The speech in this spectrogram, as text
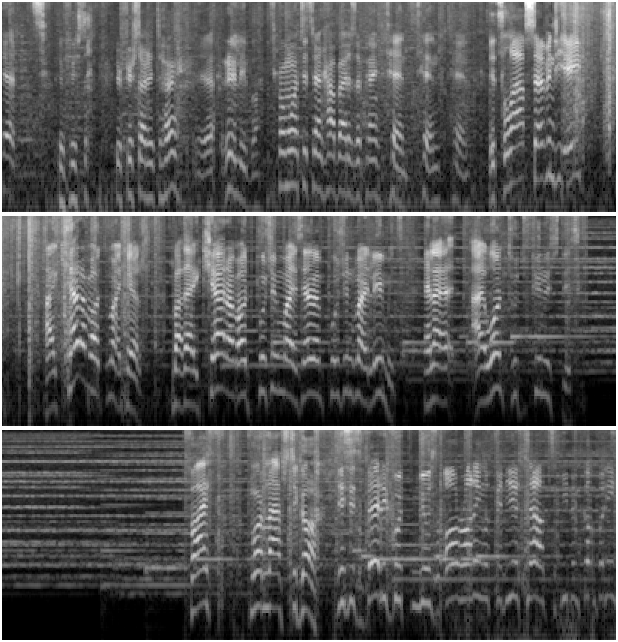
hurts. Your feet, your feet starting to hurt? Yeah, really bad. From 1 to 10, how bad is the pain? 10, 10, 10. It's lap 78. I care about my health, but I care about pushing myself and pushing my limits. And I, I want to finish this. Five more laps to go. This is very good news. All running with Fidias now to keep him company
